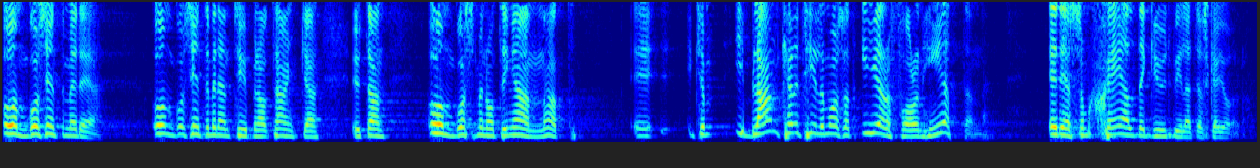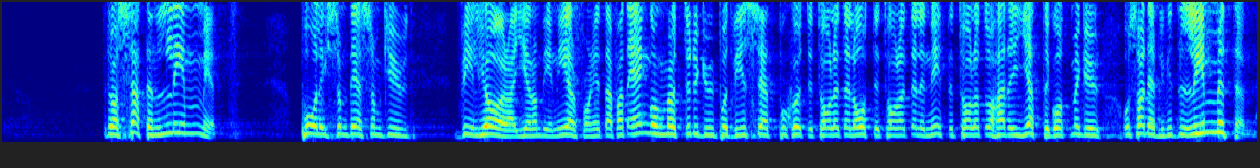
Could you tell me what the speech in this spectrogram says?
Umgås inte med det. Umgås inte med den typen av tankar, utan umgås med någonting annat. Eh, liksom, ibland kan det till och med vara så att erfarenheten är det som skäl det Gud vill att jag ska göra. För du har satt en limit på liksom det som Gud vill göra genom din erfarenhet. Därför att en gång mötte du Gud på ett visst sätt på 70-talet, eller 80-talet eller 90-talet och hade det jättegott med Gud och så har det blivit limiten.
